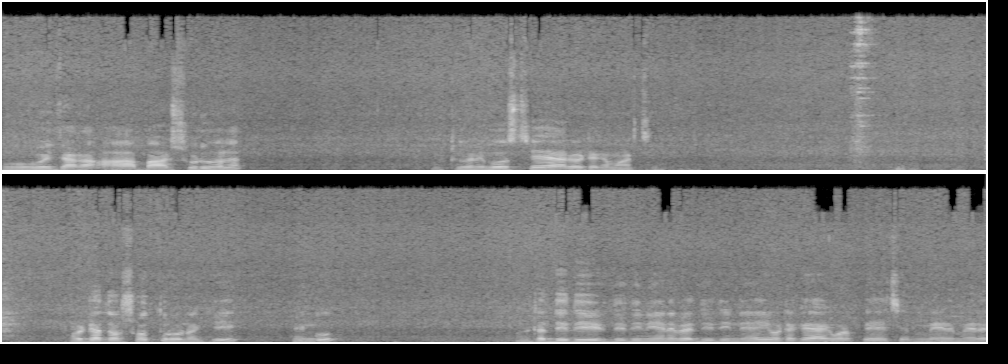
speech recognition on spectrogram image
ওই জায়গা আবার শুরু হলো। একটুখানি বসছে আর ওইটাকে মারছে। ওইটা তোর শত্রু নাকি ডেঙ্গু ওইটা দিদির, দিদি নিয়ে নেবে। দিদি নেই, ওটাকে একবার পেয়েছে, মেরে মেরে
